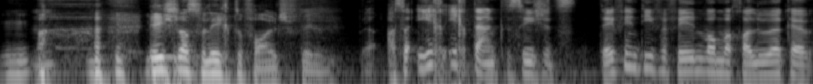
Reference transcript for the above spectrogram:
ist das vielleicht der falsche Film. Ja, Also ich, ich denke, das ist jetzt definitiv ein Film, wo man kann schauen kann,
